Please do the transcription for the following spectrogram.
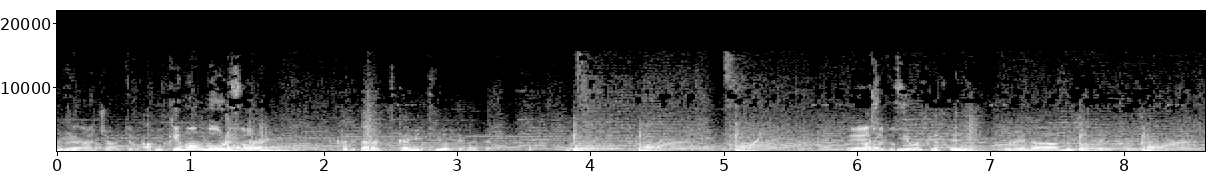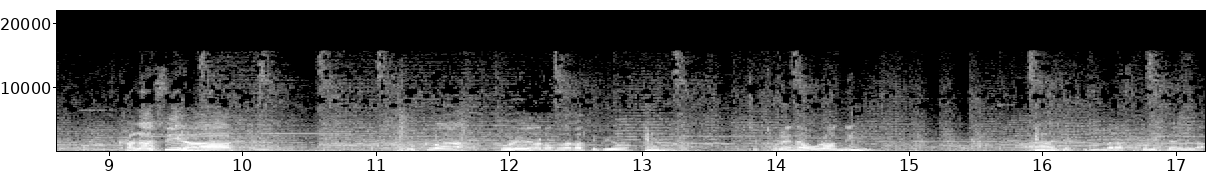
つこれなんちゃう。てかポケモンもおるぞ。勝てたら近道よって書いてある。えー、ちょっと。もしかしてトレーナー無視してる？かもしれない。悲しいな僕はトレーナーと戦っていくよ。ちょトレーナーおらんねんけどああ、じゃあ君まだそこに来てないのだ。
